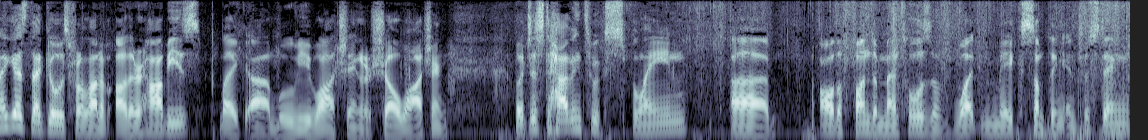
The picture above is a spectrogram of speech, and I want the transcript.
I guess that goes for a lot of other hobbies like uh, movie watching or show watching. but just having to explain uh, all the fundamentals of what makes something interesting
